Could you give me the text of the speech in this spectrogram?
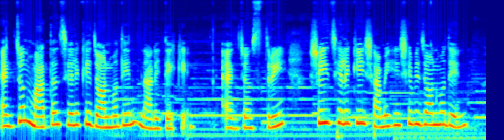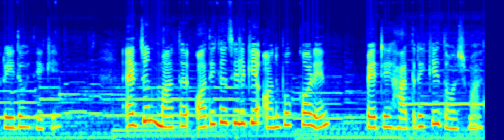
একজন মাতার ছেলেকে জন্ম দেন নারী থেকে। একজন স্ত্রী সেই ছেলেকেই স্বামী হিসেবে জন্ম দেন হৃদয় থেকে। একজন মা তার অধিকা ছেলেকে অনুভব করেন পেটে হাত রেখে দশ মাস।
